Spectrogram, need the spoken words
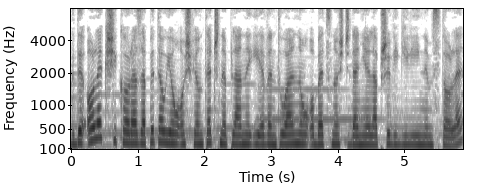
Gdy Olek Sikora zapytał ją o świąteczne plany i ewentualną obecność Daniela przy wigilijnym stole,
